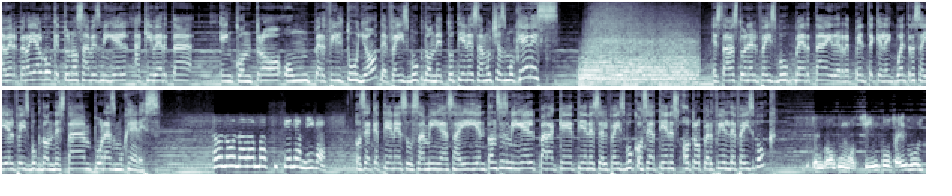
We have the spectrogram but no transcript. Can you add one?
A ver, pero hay algo que tú no sabes, Miguel. Aquí Berta encontró un perfil tuyo de Facebook donde tú tienes a muchas mujeres. Estabas tú en el Facebook, Berta, y de repente que le encuentras ahí el Facebook donde están puras mujeres. No, no, nada más tiene amigas. O sea que tiene sus amigas ahí. Y entonces, Miguel, ¿para qué tienes el Facebook? O sea, ¿tienes otro perfil de Facebook? Tengo como cinco Facebook,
